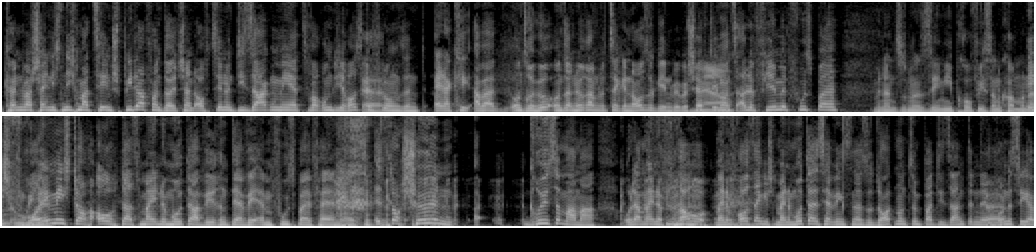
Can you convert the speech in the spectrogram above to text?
können wahrscheinlich nicht mal zehn Spieler von Deutschland aufzählen und die sagen mir jetzt, warum die rausgeflogen sind. Ey, da krieg, aber unsere, unseren Hörern wird es ja genauso gehen. Wir beschäftigen Ja. uns alle viel mit Fußball. Wenn dann so eine Semi-Profis dann kommen und dann Ich irgendwie... freue mich doch auch, dass meine Mutter während der WM Fußballfan ist. Ist doch schön. Äh, Grüße Mama. Oder meine Frau. Meine Frau ist eigentlich, meine Mutter ist ja wenigstens also Dortmund-Sympathisantin der Bundesliga.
